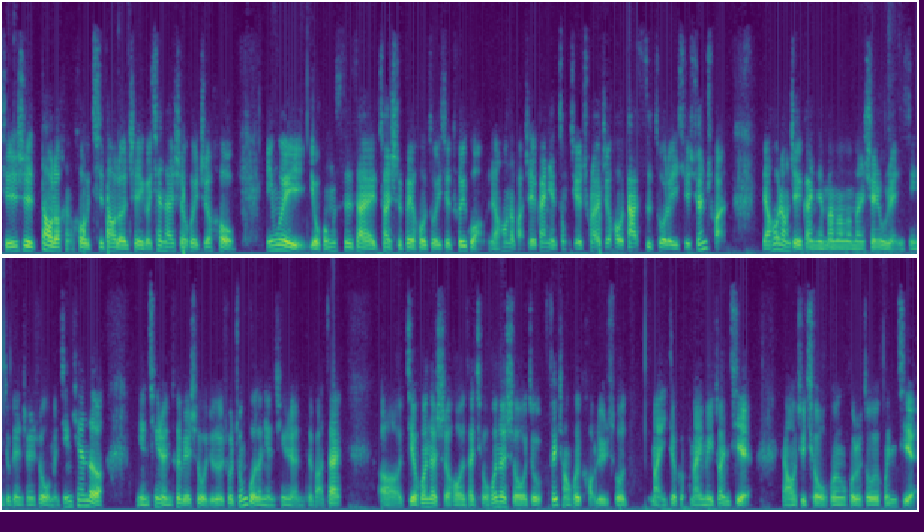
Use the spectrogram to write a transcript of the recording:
其实是到了很后期，到了这个现代社会之后，因为有公司在钻石背后做一些推广，然后呢，把这些概念总结出来之后，大肆做了一些宣传，然后让这个概念慢慢慢慢深入人心，就变成说我们今天的年轻人，特别是我觉得说中国的年轻人，对吧，在。呃，结婚的时候，在求婚的时候，就非常会考虑说买一个买一枚钻戒，然后去求婚或者作为婚戒，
